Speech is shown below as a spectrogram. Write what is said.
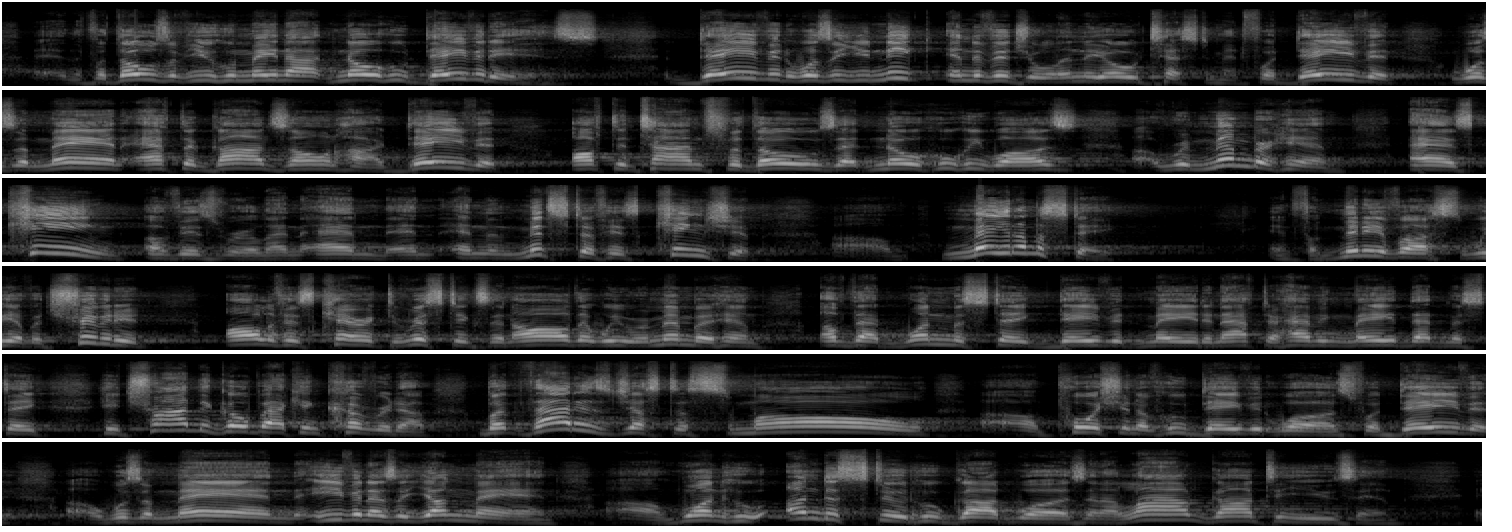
For those of you who may not know who David is, David was a unique individual in the Old Testament, for David was a man after God's own heart. David oftentimes for those that know who he was, uh, remember him as king of Israel and, and, and, and in the midst of his kingship, um, made a mistake. And for many of us, we have attributed all of his characteristics and all that we remember him of that one mistake David made. And after having made that mistake, he tried to go back and cover it up. But that is just a small uh, portion of who David was. For David uh, was a man, even as a young man, uh, one who understood who God was and allowed God to use him.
